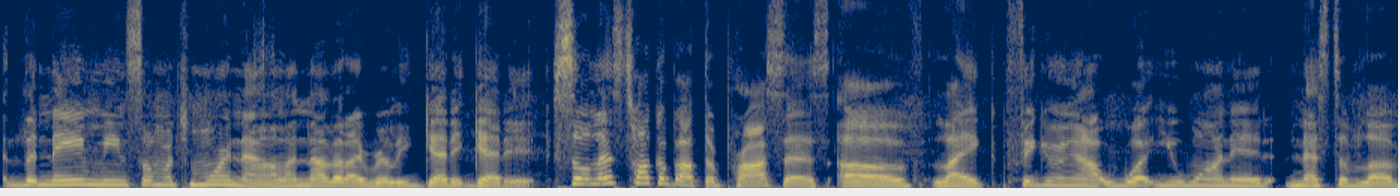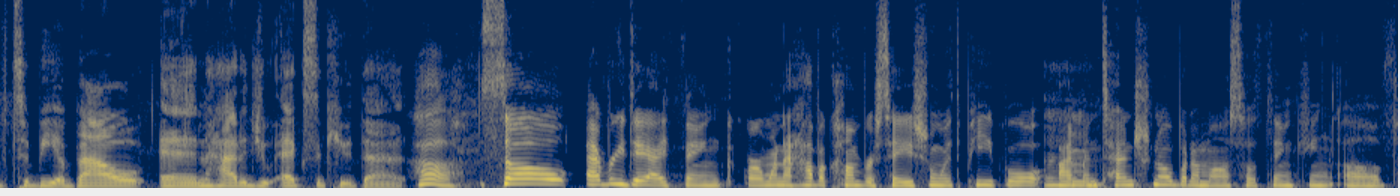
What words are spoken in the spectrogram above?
the name means so much more now. And now that I really get it, get it. So let's talk about the process of like figuring out what you wanted Nest of Love to be about and how did you execute that? so every day i think or when i have a conversation with people i'm mm-hmm. intentional but i'm also thinking of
